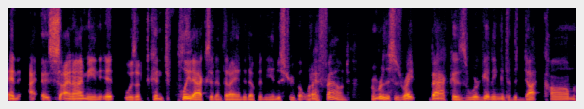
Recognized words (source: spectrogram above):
And I, and I mean, it was a complete accident that I ended up in the industry. But what I found, remember, this is right back as we're getting into the dot com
